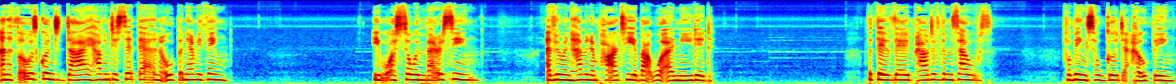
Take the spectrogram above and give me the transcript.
And I thought I was going to die having to sit there and open everything it was so embarrassing. Everyone having a party about what I needed. But they were very proud of themselves for being so good at helping.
